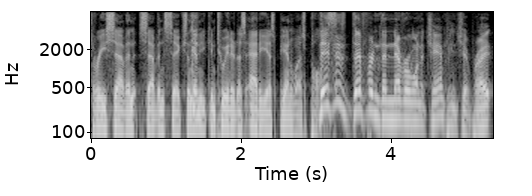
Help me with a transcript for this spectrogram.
3776. And then you can tweet at us at ESPN West Palm. This is different than never won a championship, right?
